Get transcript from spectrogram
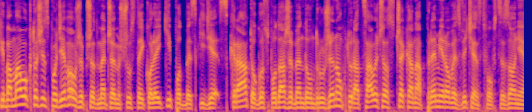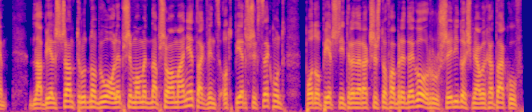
Chyba mało kto się spodziewał, że przed meczem szóstej kolejki pod Beskidzie Skra to gospodarze będą drużyną, która cały czas czeka na premierowe zwycięstwo w sezonie. Dla Bielszczan trudno było o lepszy moment na przełamanie, tak więc od pierwszych sekund podopieczni trenera Krzysztofa Bredego ruszyli do śmiałych ataków.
